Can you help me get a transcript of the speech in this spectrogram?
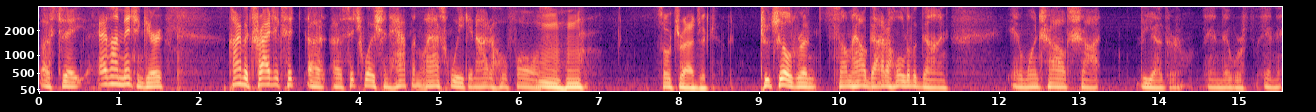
us today. As I mentioned, Gary, kind of a tragic sit, uh, uh, situation happened last week in Idaho Falls. So tragic. Two children somehow got a hold of a gun, and one child shot the other, and they were and,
